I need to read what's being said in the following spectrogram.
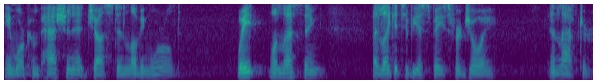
a more compassionate, just, and loving world. Wait, one last thing. I'd like it to be a space for joy and laughter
